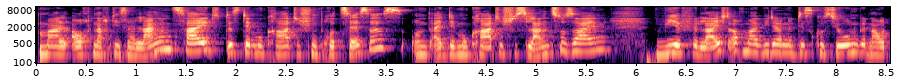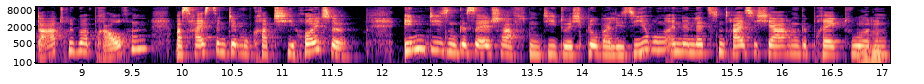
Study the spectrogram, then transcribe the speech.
mal auch nach dieser langen Zeit des demokratischen Prozesses und ein demokratisches Land zu sein, wir vielleicht auch mal wieder eine Diskussion genau darüber brauchen, was heißt denn Demokratie heute in diesen Gesellschaften, die durch Globalisierung in den letzten 30 Jahren geprägt wurden, mhm.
